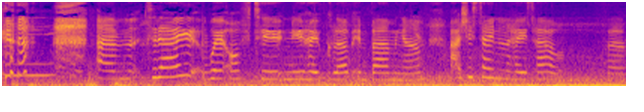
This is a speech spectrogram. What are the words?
um, today we're off to New Hope Club in Birmingham. We're actually staying in a hotel for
